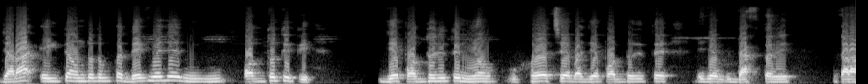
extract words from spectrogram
যারা এইটা অন্তত দেখবে যে পদ্ধতিটি, যে পদ্ধতিতে নিয়োগ হয়েছে বা যে পদ্ধতিতে এই যে ডাক্তারি তারা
